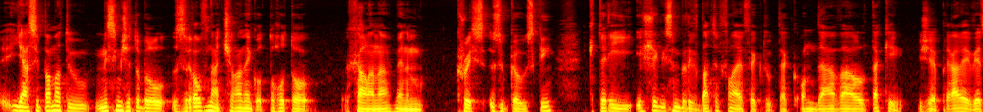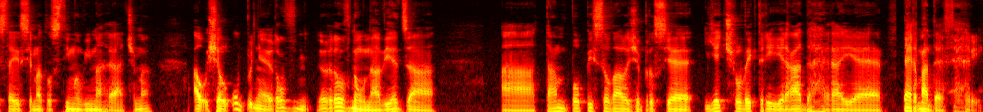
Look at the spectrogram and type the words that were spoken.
Já si pamatuju, myslím, že to byl zrovna článek od tohoto chalana jménem Chris Zukowski, který ještě když jsme byli v Butterfly efektu, tak on dával taky, že právě věc tady s těma to Steamovýma hráčema, a šel úplně rov, rovnou na věc a, a tam popisoval, že prostě je člověk, který rád hraje permadeath hry.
